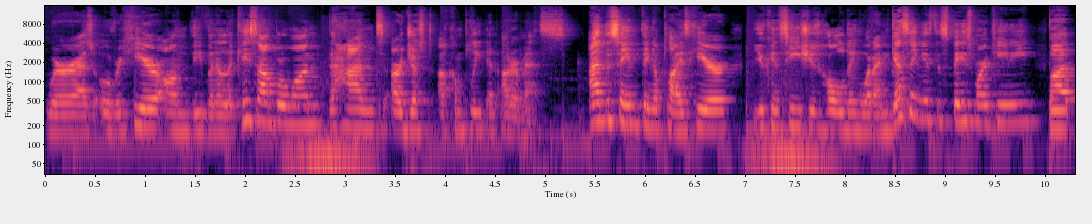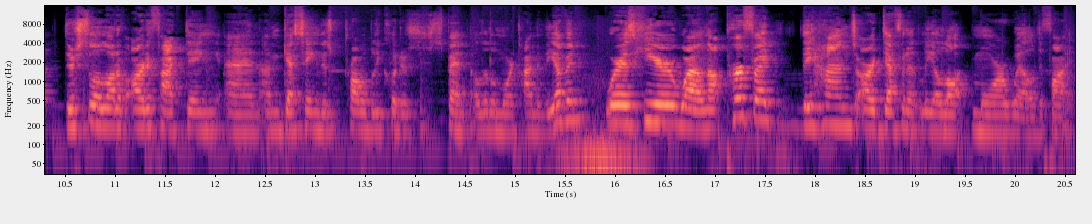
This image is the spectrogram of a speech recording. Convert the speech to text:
Whereas over here on the Vanilla K-Sampler one, the hands are just a complete and utter mess. And the same thing applies here. You can see she's holding what I'm guessing is the Space Martini, but there's still a lot of artifacting, and I'm guessing this probably could have spent a little more time in the oven. Whereas here, while not perfect, the hands are definitely a lot more well defined.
